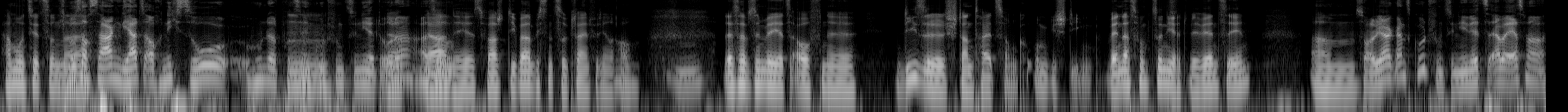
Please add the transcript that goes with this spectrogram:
haben wir uns jetzt so eine. Ich muss auch sagen, die hat auch nicht so 100% Mhm. gut funktioniert, oder? Also, Ja, ja, nee, es war, die war ein bisschen zu klein für den Raum. Mhm. Deshalb sind wir jetzt auf eine Dieselstandheizung umgestiegen. Wenn das funktioniert, wir werden es sehen. Ähm, Soll ja ganz gut funktionieren. Jetzt aber erstmal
